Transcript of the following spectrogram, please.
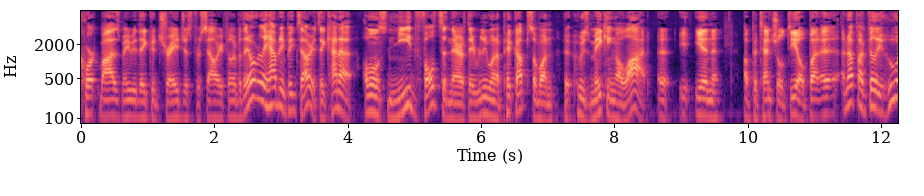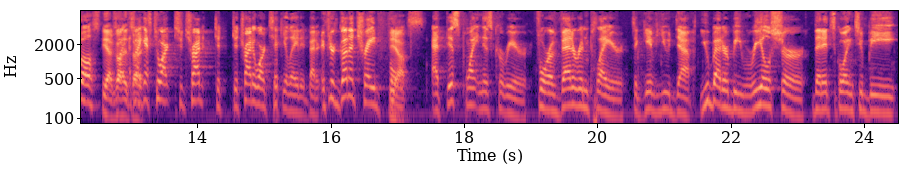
Korkmaz, maybe they could trade just for salary filler, but they don't really have any big salaries. They kind of almost need Fultz in there if they really want to pick up someone who's making a lot uh, in a potential deal. But uh, enough on Philly. Who else? Yeah, go so, ahead. So I guess to, art, to try to, to try to articulate it better, if you're gonna trade Fultz. Yeah at this point in his career for a veteran player to give you depth, you better be real sure that it's going to be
